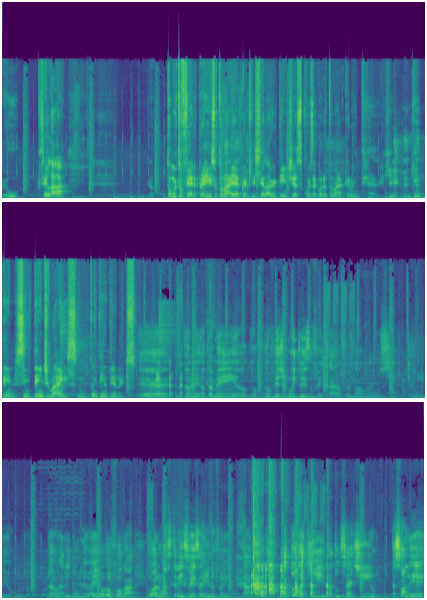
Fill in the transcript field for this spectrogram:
Eu, sei lá. Eu tô muito velho para isso. Eu tô numa época que, sei lá, eu entendi as coisas agora. Eu tô numa época que, não entendo, que ninguém entende, se entende mais. Não tô entendendo isso. É, eu também, eu também, eu, eu, eu vejo muito isso. Eu falei, cara, eu falei, não, não é possível que não. Não, ele não leu. Aí eu, eu, vou lá, eu olho umas três vezes ainda. Falei, tá, tá, tá, tudo aqui, tá tudo certinho. É só ler.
